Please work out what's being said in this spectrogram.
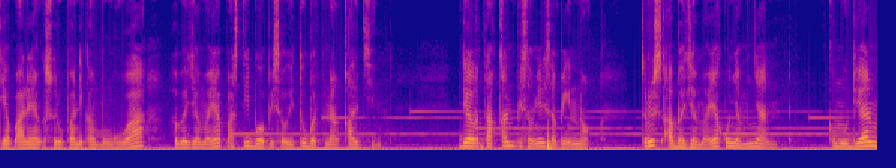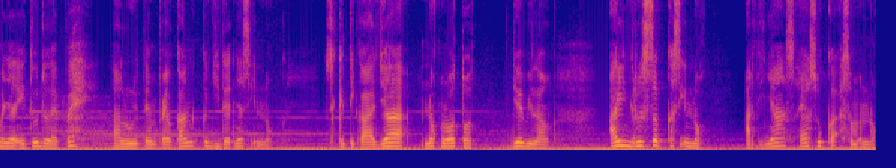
Tiap ada yang kesurupan di kampung gua, Abah Jamaya pasti bawa pisau itu buat penangkal jin. Dia letakkan pisaunya di samping Enok. Terus Abah Jamaya kunyah menyan. Kemudian menyan itu dilepeh lalu ditempelkan ke jidatnya si Enok. Seketika aja Enok melotot. Dia bilang, Aing resep kasih Enok. Artinya saya suka sama Enok.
